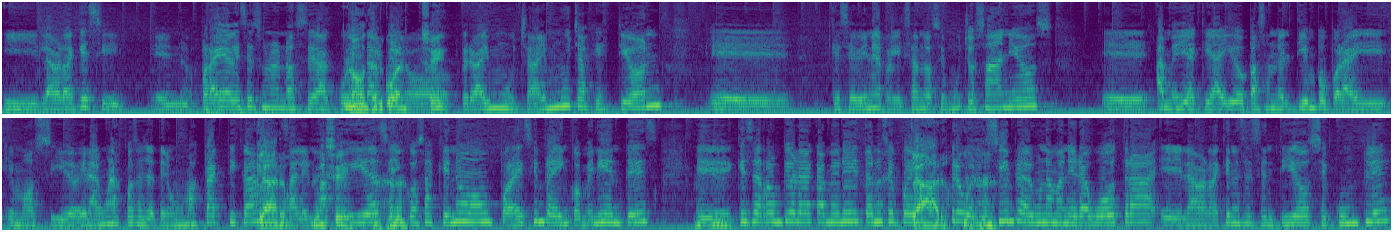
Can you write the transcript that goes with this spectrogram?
y la verdad que sí, por ahí a veces uno no se da cuenta, no, tal cual, pero, sí. pero hay mucha, hay mucha gestión eh, que se viene realizando hace muchos años. Eh, a medida que ha ido pasando el tiempo, por ahí hemos ido, en algunas cosas ya tenemos más práctica, salen más fluidas y hay cosas que no, por ahí siempre hay inconvenientes, eh, que se rompió la camioneta, no se puede, pero bueno, siempre de alguna manera u otra, eh, la verdad que en ese sentido se cumple,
